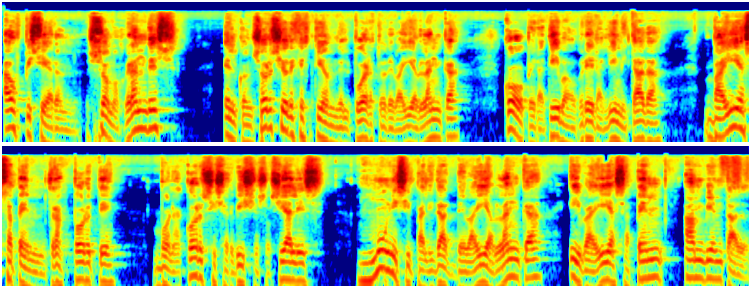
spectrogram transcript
Auspiciaron Somos Grandes, el Consorcio de Gestión del Puerto de Bahía Blanca, Cooperativa Obrera Limitada, Bahía Sapem Transporte, Bonacorsi Servicios Sociales, Municipalidad de Bahía Blanca y Bahía Sapem Ambiental.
